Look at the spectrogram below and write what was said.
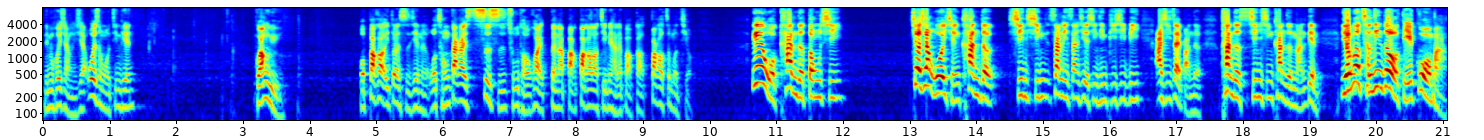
你们回想一下，为什么我今天？广宇，我报告一段时间了，我从大概四十出头块跟他报报告到今天还在报告，报告这么久，因为我看的东西，就像我以前看的新星三零三七的新星 PCB IC 再版的，看着新星看着南电，有没有曾经都有跌过嘛？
